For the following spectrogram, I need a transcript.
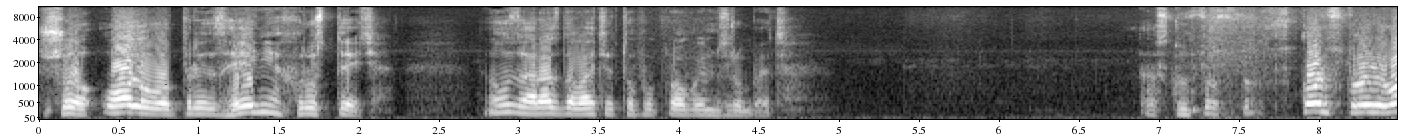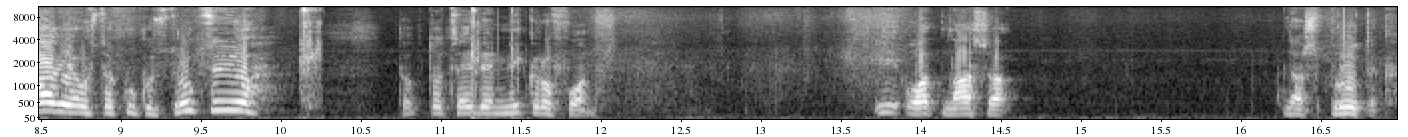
Що олово при згині хрустить. Ну, зараз давайте то попробуємо зробити. Сконстру- Сконструював я ось таку конструкцію. Тобто це йде мікрофон. І от наша, наш прутик.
